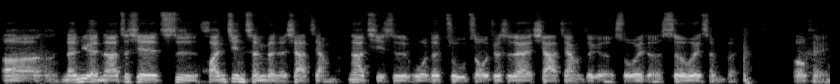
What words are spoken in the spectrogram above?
呃，能源啊这些是环境成本的下降嘛，那其实我的主轴就是在下降这个所谓的社会成本。OK，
